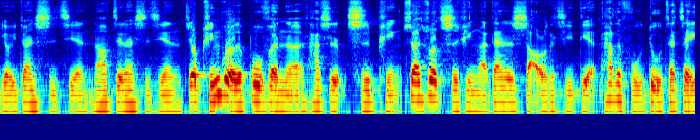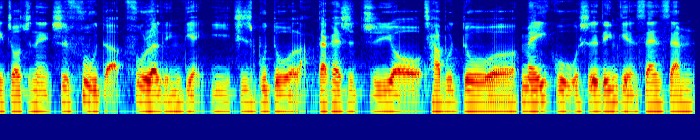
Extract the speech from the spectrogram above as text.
有一段时间，然后这段时间就苹果的部分呢，它是持平，虽然说持平了，但是少了个几点。它的幅度在这一周之内是负的，负了零点一，其实不多了，大概是只有差不多每股是零点三三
